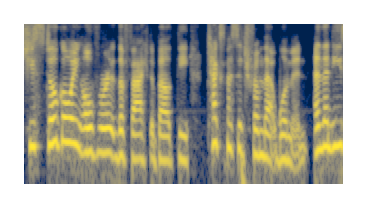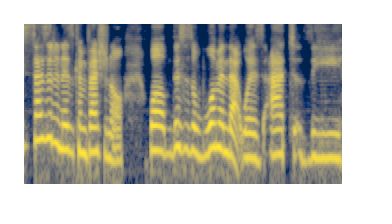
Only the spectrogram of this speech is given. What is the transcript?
She's still going over the fact about the text message from that woman. And then he says it in his confessional. Well, this is a woman that was at the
